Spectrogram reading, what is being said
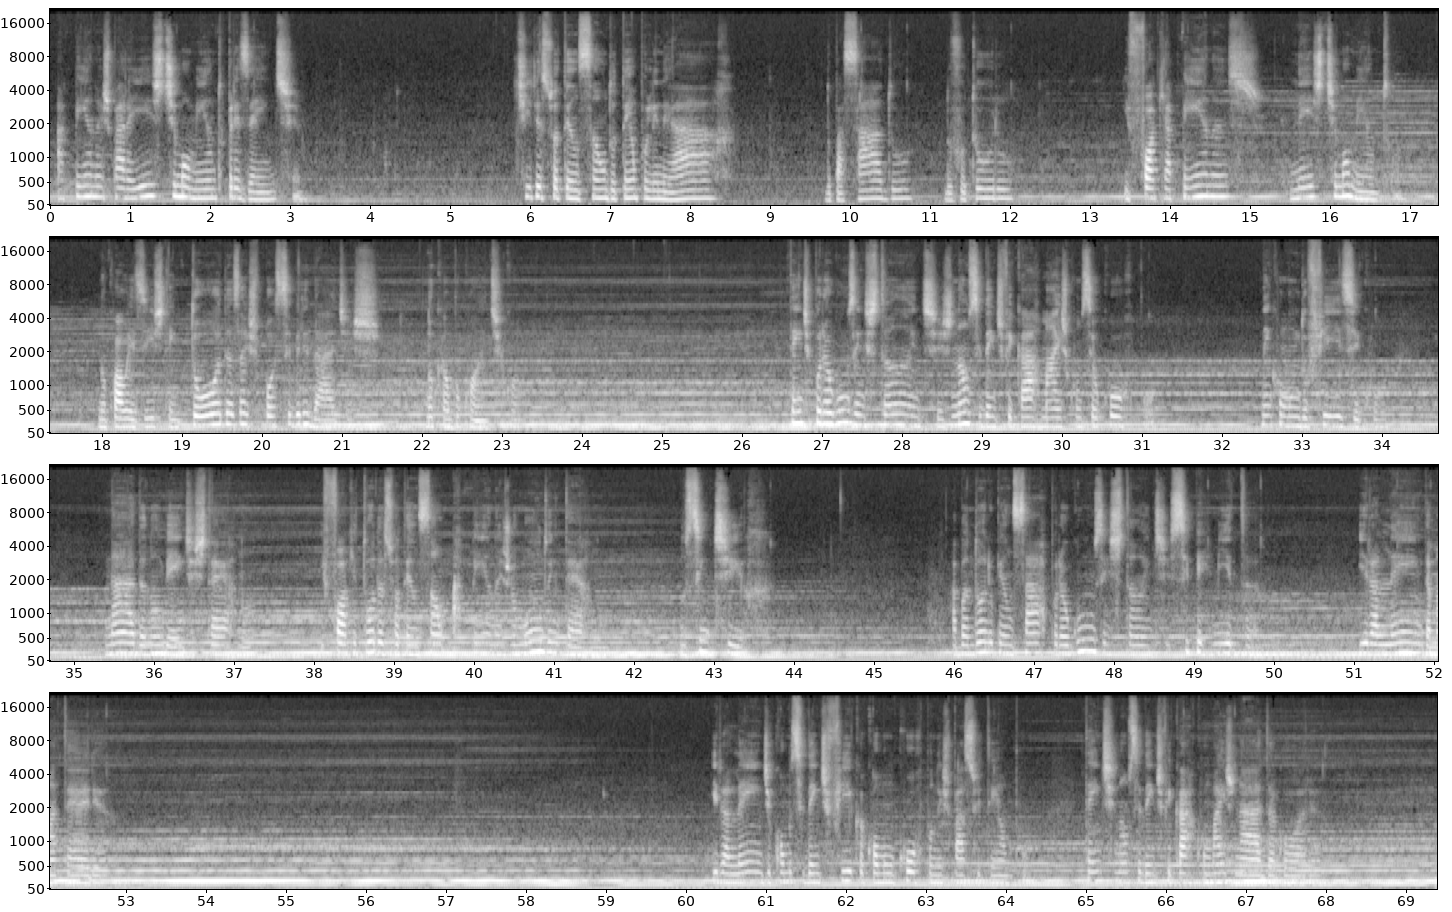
apenas para este momento presente. Tire a sua atenção do tempo linear, do passado, do futuro e foque apenas neste momento, no qual existem todas as possibilidades no campo quântico. Tente por alguns instantes não se identificar mais com seu corpo, nem com o mundo físico, nada no ambiente externo e foque toda a sua atenção apenas no mundo interno, no sentir. Abandone o pensar por alguns instantes, se permita ir além da matéria ir além de como se identifica como um corpo no espaço e tempo. Tente não se identificar com mais nada agora.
